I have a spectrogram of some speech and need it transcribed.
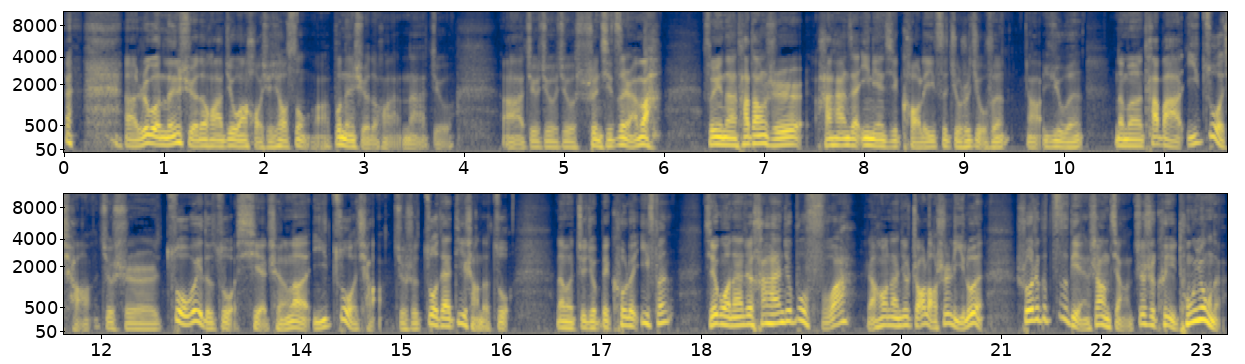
啊。如果能学的话，就往好学校送啊；不能学的话，那就啊，就就就顺其自然吧。所以呢，他当时韩寒在一年级考了一次九十九分啊，语文。那么他把一座桥就是座位的座写成了一座桥，就是坐在地上的坐。那么这就被扣了一分。结果呢，这韩寒就不服啊，然后呢就找老师理论，说这个字典上讲这是可以通用的。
